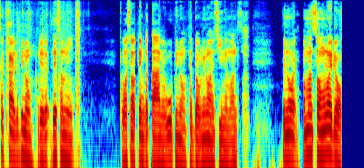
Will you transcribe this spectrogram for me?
สักพักเดี๋ยพี่น้องเดี๋ยวเดี๋ยวซ้ำนี้ก็ว่าเอาเต็มกระตาเนี่ยวู้พี่น้องถ้าดอกน้อยๆสีเนี่ยมันเป็นร้อยประมาณสองร้อยดอก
